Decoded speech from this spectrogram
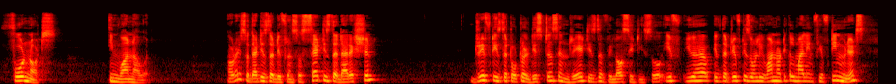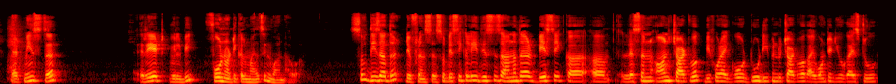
4 knots in 1 hour. Alright so that is the difference. So set is the direction drift is the total distance and rate is the velocity. So if you have if the drift is only 1 nautical mile in 15 minutes that means the rate will be 4 nautical miles in 1 hour. So these are the differences. So basically this is another basic uh, uh, lesson on chart work. Before I go too deep into chart work, I wanted you guys to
